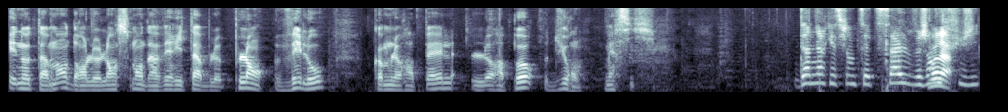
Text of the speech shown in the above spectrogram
et notamment dans le lancement d'un véritable plan vélo, comme le rappelle le rapport Duron? Merci. Dernière question de cette salle, Jean-Luc Fugy.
